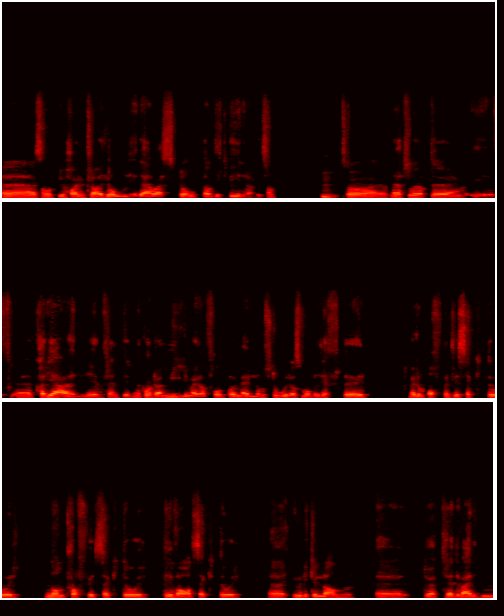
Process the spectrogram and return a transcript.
Sånn at du har en klar rolle i det og er stolt av ditt bidrag. liksom. Mm. Så, men jeg tror at uh, karrierer i fremtiden kommer til å være mye mer at folk går mellom store og små bedrifter, mellom offentlig sektor, non-profit-sektor, privat sektor, uh, ulike land, uh, du vet, tredje verden,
